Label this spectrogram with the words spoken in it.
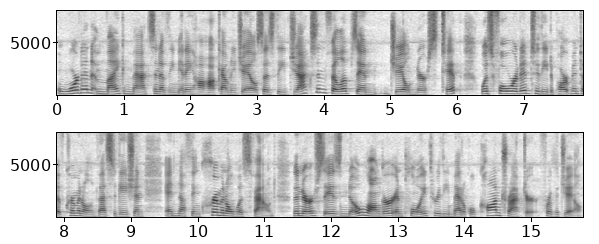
Warden Mike Matson of the Minnehaha County Jail says the Jackson Phillips and jail nurse tip was forwarded to the Department of Criminal Investigation and nothing criminal was found. The nurse is no longer employed through the medical contractor for the jail.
